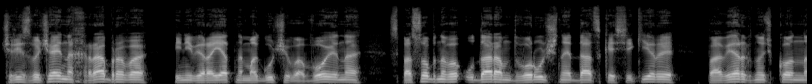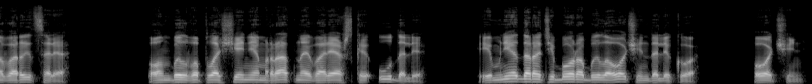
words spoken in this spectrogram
чрезвычайно храброго и невероятно могучего воина, способного ударом двуручной датской секиры повергнуть конного рыцаря. Он был воплощением ратной варяжской удали, и мне до Ратибора было очень далеко. Очень.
